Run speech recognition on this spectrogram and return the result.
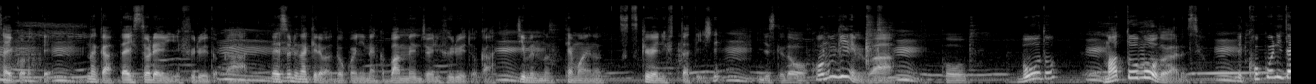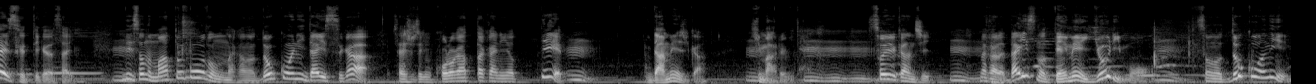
サイコロって、うんうんなんかダイストレイに振るとか、うんダイストレイなければどこになんか盤面上に振るとか、うん自分の手前の机に振ったっていいしね、うん。いいんですけどこのゲームは、うん、こうボード、うん。的ボードがあるんですよ、ん。でここにダイス振ってください、うん。でその的ボードの中のどこにダイスが最終的に転がったかによってうん、ダメージが決まるみたいな、そういう感じ、うん、だからダイスの出目よりも、うん、そのどこに的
